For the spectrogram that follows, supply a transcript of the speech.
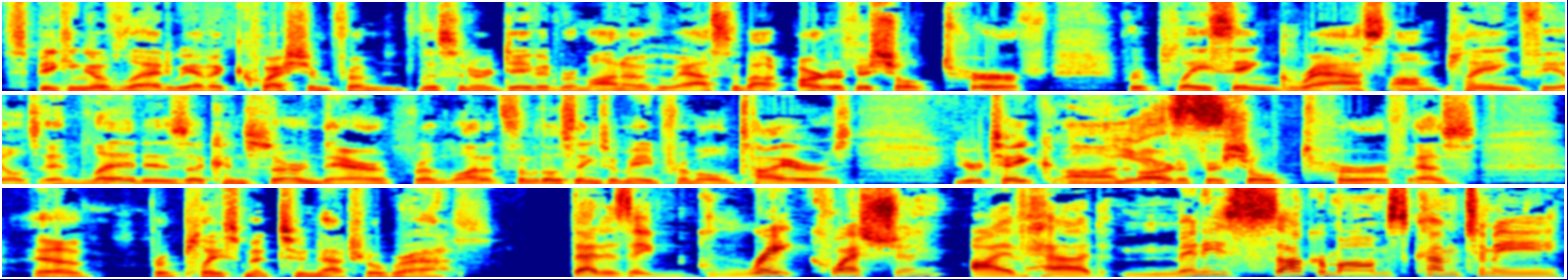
Speaking of lead, we have a question from listener David Romano who asks about artificial turf replacing grass on playing fields. And lead is a concern there. From a lot of some of those things are made from old tires. Your take on yes. artificial turf as a replacement to natural grass? That is a great question. I've had many soccer moms come to me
